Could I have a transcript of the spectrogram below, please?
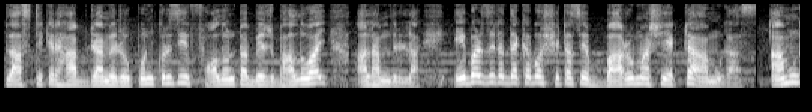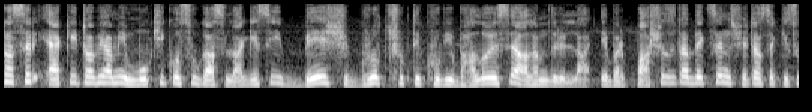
প্লাস্টিকের হাফ ড্রামে রোপণ করেছি, ফলনটা বেশ ভালো হয়, আলহামদুলিল্লাহ। এবার যেটা দেখাবো সেটা হচ্ছে বারো মাসে একটা আম গাছ। আম গাছের একই টবে আমি মুখী কচু গাছ লাগিয়েছি, বেশ গ্রোথ শক্তি খুবই ভালো হয়েছে, আলহামদুলিল্লাহ। এবার পাশে যেটা দেখছেন, সেটা হচ্ছে কিছু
